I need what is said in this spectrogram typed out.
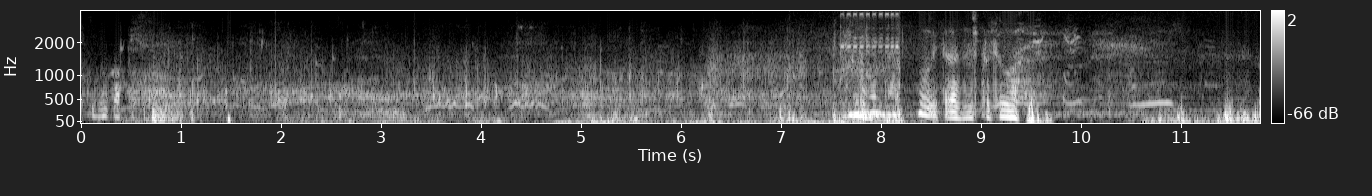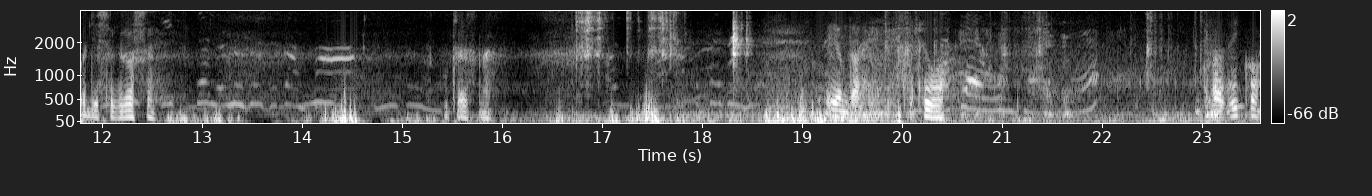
Taki długopis. No i teraz wyskoczyło 20 groszy. Współczesne. Idziemy dalej. Wyskoczyło Raziko.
